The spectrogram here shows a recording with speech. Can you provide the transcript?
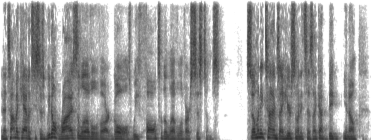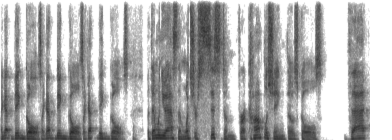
In Atomic Habits, he says, We don't rise to the level of our goals, we fall to the level of our systems. So many times I hear somebody says, I got big, you know, I got big goals, I got big goals, I got big goals. But then when you ask them, what's your system for accomplishing those goals? That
